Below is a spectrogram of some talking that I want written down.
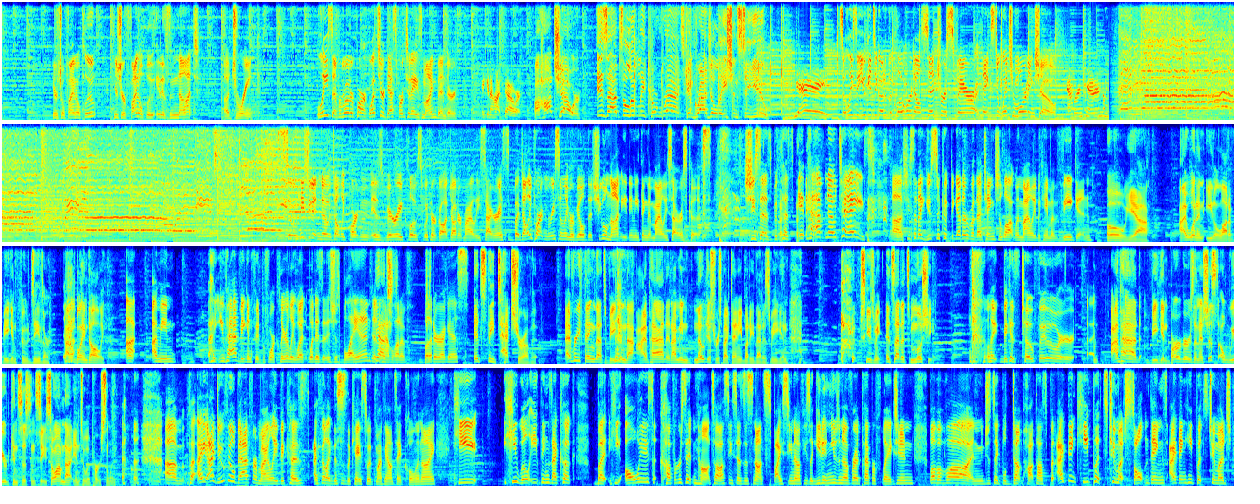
Here's your final clue. Here's your final clue it is not a drink. Lisa from Rohnert Park, what's your guess for today's mind bender? Taking a hot shower. A hot shower is absolutely correct. Congratulations to you. Yay! So, Lisa, you get to go to the Cloverdale Citrus Fair thanks to which morning show? Amber and Tanner in So, in case you didn't know, Dolly Parton is very close with her goddaughter Miley Cyrus, but Dolly Parton recently revealed that she will not eat anything that Miley Cyrus cooks. She says because it have no taste. Uh, she said they used to cook together, but that changed a lot when Miley became a vegan. Oh, yeah. I wouldn't eat a lot of vegan foods either. I don't blame Dolly. Uh, I mean, you've had vegan food before. Clearly, what what is it? It's just bland. Doesn't Yeah, have a lot of butter, I guess. It's the texture of it. Everything that's vegan that I've had, and I mean, no disrespect to anybody that is vegan. Excuse me. It's that it's mushy. like because tofu or uh, I've had vegan burgers, and it's just a weird consistency. So I'm not into it personally. Um, but I, I do feel bad for Miley because I feel like this is the case with my fiance Cole and I. He he will eat things I cook, but he always covers it in hot sauce. He says it's not spicy enough. He's like, you didn't use enough red pepper flakes. You didn't blah blah blah, and you just like will dump hot sauce. But I think he puts too much salt in things. I think he puts too much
